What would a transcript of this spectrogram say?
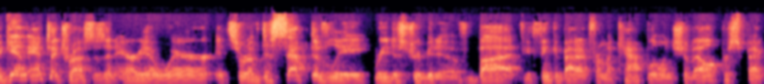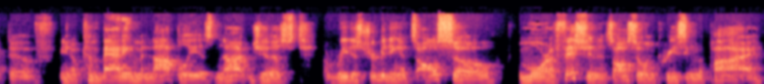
Again, antitrust is an area where it's sort of deceptively redistributive. But if you think about it from a Kaplow and Shavell perspective, you know, combating monopoly is not just redistributing, it's also more efficient. It's also increasing the pie.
